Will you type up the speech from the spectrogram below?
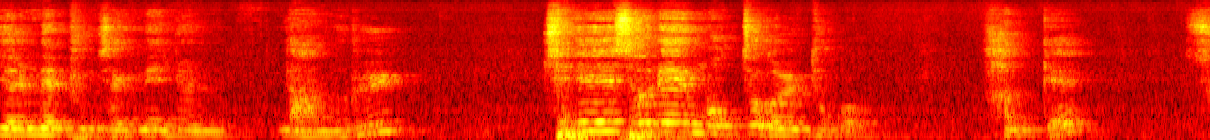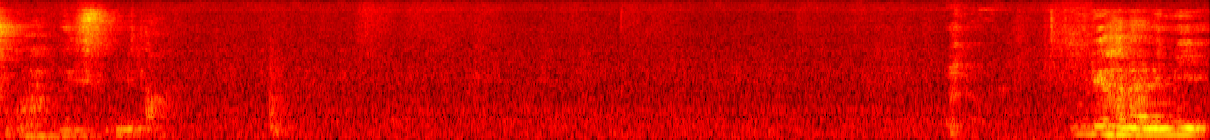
열매 풍성이 맺는 나무를 최선의 목적을 두고 함께 수고하고 있습니다. 우리 하나님이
